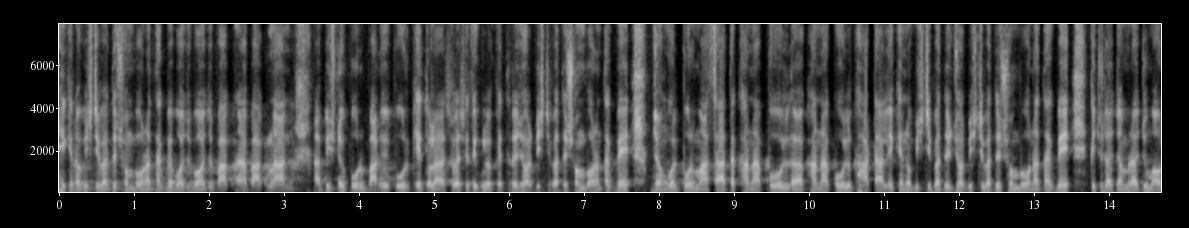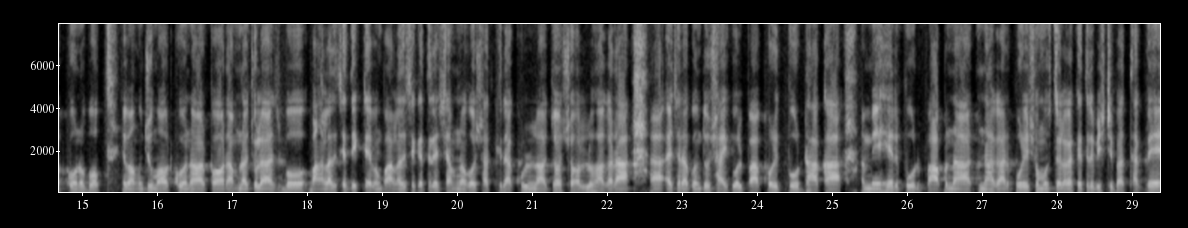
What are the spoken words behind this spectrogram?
এখানেও বৃষ্টিপাতের সম্ভাবনা থাকবে। বজবজ, বাগ- বাগনান বিষ্ণুপুর, বারুইপুর, কেতলার আশেপাশে দিকগুলোর ক্ষেত্রে ঝড় বৃষ্টিপাতের সম্ভাবনা থাকবে। জঙ্গলপুর, মাসাত, খানাপুল খানাকুল, ঘাটাল, এখানেও বৃষ্টিপাতের ঝড় বৃষ্টিপাতের সম্ভাবনা থাকবে। কিছুটা আমরা জুম আউট করে নেব এবং জুম আউট করে নেওয়ার পর আমরা চলে আসব বাংলাদেশের দিকটা এবং বাংলাদেশের ক্ষেত্রে শ্যামনগর, সাতক্ষীরা, খুলনা, যশোর, লোহাগাড়া এছাড়া কিন্তু সাইগোলপা ফরিদপুর, ঢাকা, মেহেরপুর, পাবনা, নাগারপুর, এই সমস্ত এলাকার ক্ষেত্রে বৃষ্টিপাত থাকবে।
